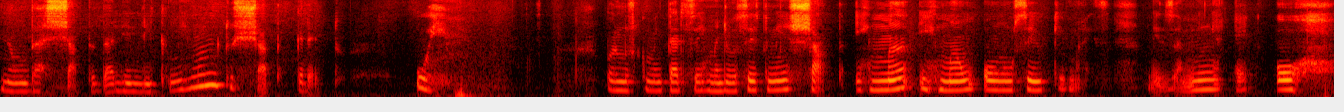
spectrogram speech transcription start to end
Não da chata, da Lilica. Minha irmã é muito chata, credo. Ui. Põe nos comentários se a irmã de vocês também é chata. Irmã, irmão ou não sei o que mais. Mas a minha é horror.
